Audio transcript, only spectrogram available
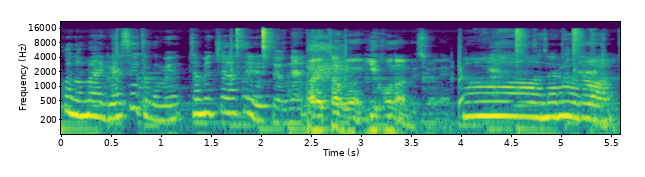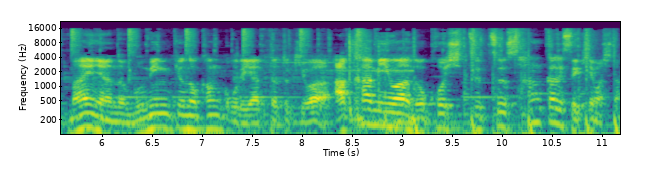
国の眉毛安いとこめちゃめちゃ安いですよね。あれ多分違法なんですよね。ああなるほど。前にあの無免許の韓国でやった時は赤みは残しつつ3ヶ月で来てました。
